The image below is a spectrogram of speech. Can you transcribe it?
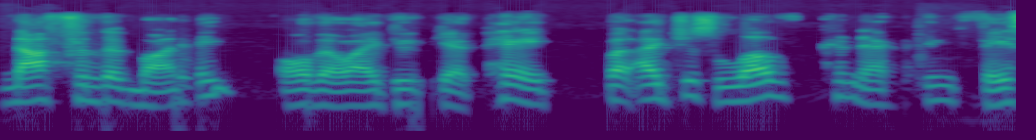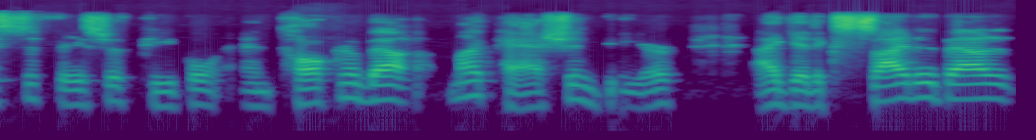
not for the money, although I do get paid, but I just love connecting face to face with people and talking about my passion, beer. I get excited about it.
